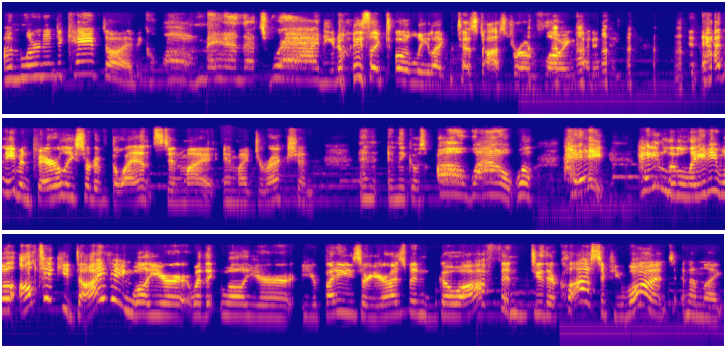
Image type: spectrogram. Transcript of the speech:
I'm learning to cave dive. He go, Oh man, that's rad. You know, he's like totally like testosterone flowing kind of thing. it hadn't even barely sort of glanced in my in my direction and and he goes oh wow well hey hey little lady well i'll take you diving while you're with it while your your buddies or your husband go off and do their class if you want and i'm like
